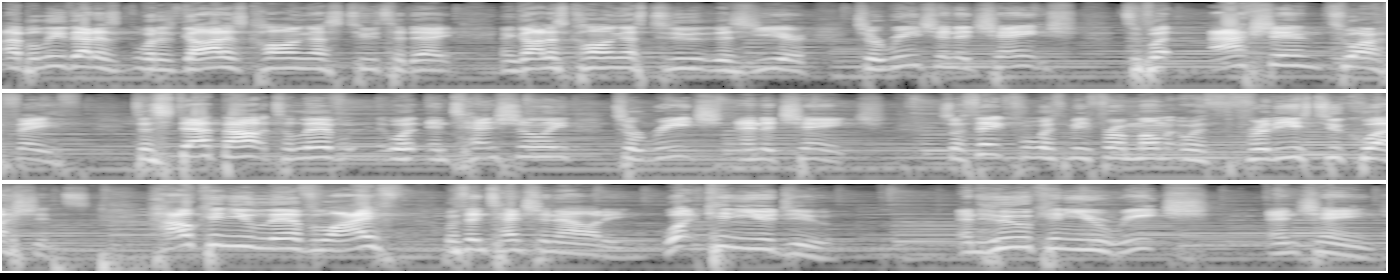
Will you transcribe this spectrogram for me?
I, believe that is what God is calling us to today. And God is calling us to this year to reach and to change, to put action to our faith, to step out, to live intentionally, to reach and to change. So think for, with me for a moment with, for these two questions. How can you live life with intentionality? What can you do? And who can you reach and change?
